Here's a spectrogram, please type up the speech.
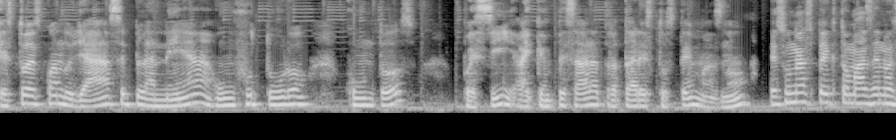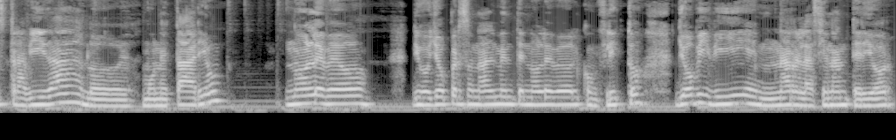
Esto es cuando ya se planea un futuro juntos. Pues sí, hay que empezar a tratar estos temas, ¿no? Es un aspecto más de nuestra vida, lo monetario. No le veo, digo yo personalmente no le veo el conflicto. Yo viví en una relación anterior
